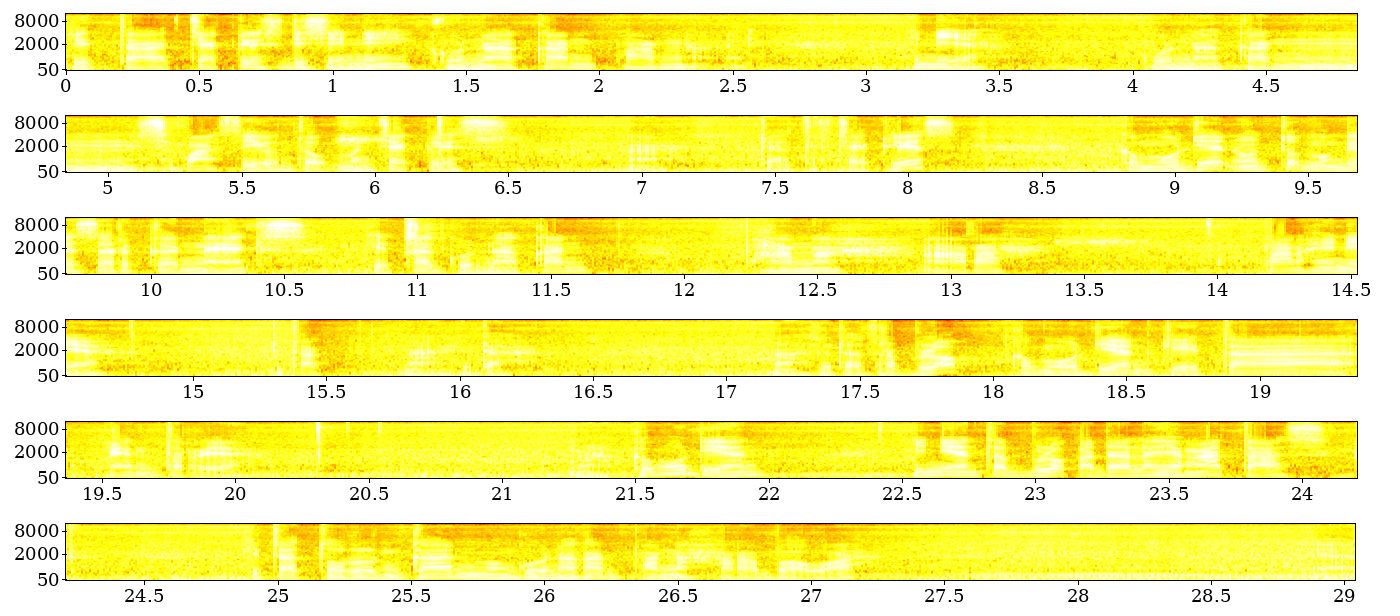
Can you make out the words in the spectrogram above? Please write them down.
Kita checklist di sini gunakan panah ini ya gunakan spasi untuk menceklis nah sudah terchecklist. Kemudian untuk menggeser ke next kita gunakan panah arah panah ini ya nah sudah. Nah sudah terblok kemudian kita enter ya. Nah kemudian ini yang terblok adalah yang atas. Kita turunkan menggunakan panah arah bawah. Ya.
